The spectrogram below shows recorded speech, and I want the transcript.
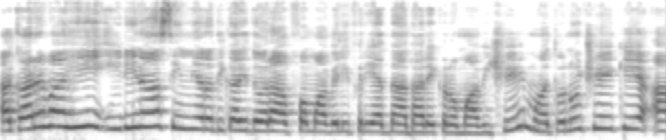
આ કાર્યવાહી ઈડીના સિનિયર અધિકારી દ્વારા આપવામાં આવેલી ફરિયાદના આધારે કરવામાં આવી છે. મહત્વનું છે કે આ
